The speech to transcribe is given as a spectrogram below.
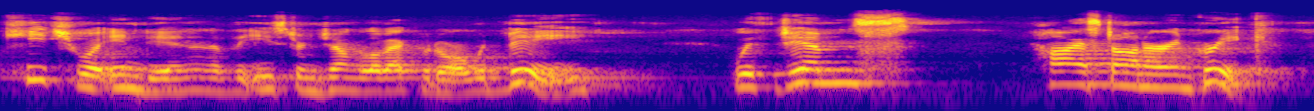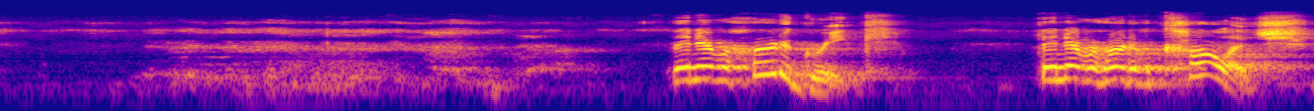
Quichua Indian of the eastern jungle of Ecuador would be with Jim's highest honor in Greek. They never heard of Greek. They never heard of a college.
